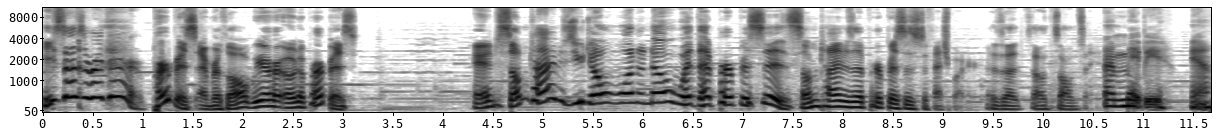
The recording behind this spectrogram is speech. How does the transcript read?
he says it right there. Purpose, Emberthal. We are owed a purpose. And sometimes you don't want to know what that purpose is. Sometimes the purpose is to fetch butter. That's, that's all I'm saying. Uh, maybe. Yeah.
